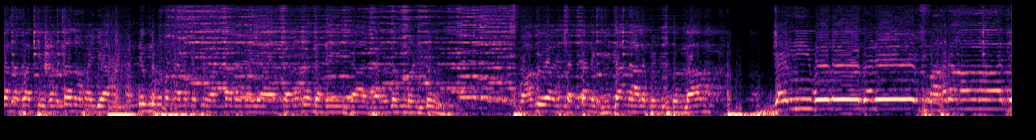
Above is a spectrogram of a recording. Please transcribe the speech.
గణపతి వందనమయ్య కన్నిమూల గణపతి వందనమయ్య శరణ గణేశ శరణం అంటూ స్వామివారి చక్కని గీతాన్ని ఆలపించుకుందాం. జై బోలో గణేష్ మహారాజ్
